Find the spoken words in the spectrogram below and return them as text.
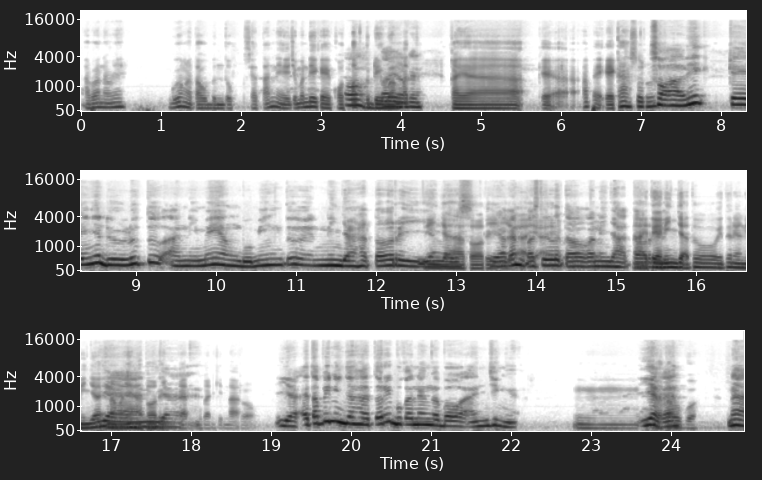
apa namanya? Gue nggak tahu bentuk setannya ya. Cuman dia kayak kotak Oh, gede tahu ya, banget, oke. kayak kayak apa ya? Kayak kasur. Soalnya kayaknya dulu tuh anime yang booming tuh Ninja Hattori. ya Ninja sih? Hattori, Iya kan iya, pasti iya, lu iya, tahu betul, kan. Ninja Hattori. Nah itu yang ninja tuh, itu yang ninja Iya, namanya Hattori ninja. bukan bukan Kintaro. Iya, eh tapi Ninja Hattori bukan yang nggak bawa anjing ya? Hmm, Iya kan? tahu gua. Nah,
